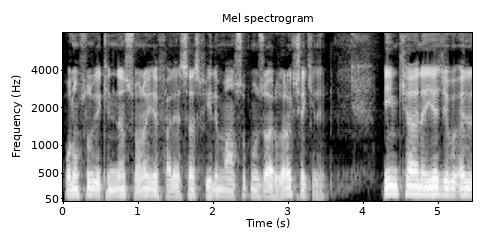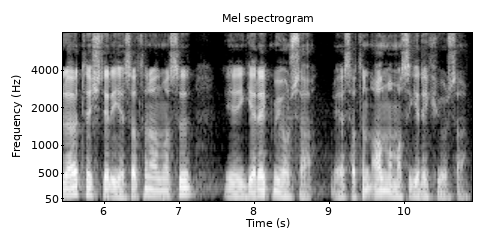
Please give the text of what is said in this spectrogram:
Olumsuzluk ekinden sonra yefal esas fiili mansup muzari olarak çekilir. İnkâne yecibu ella teşteriye satın alması e, gerekmiyorsa veya satın almaması gerekiyorsa.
